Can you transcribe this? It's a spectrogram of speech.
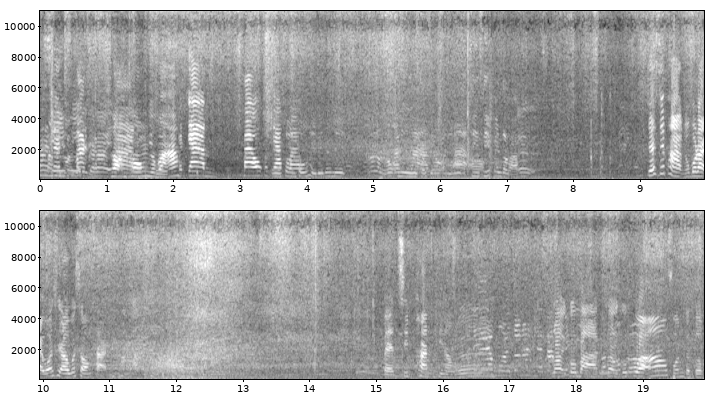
มาเรียนสิสองทงอยู่บ่อะจานเปล่ากระจานเปล่า เจ๊สิบหาก็บ่ได้ว่าสิเอาไว้สองฐานแปดสิบพันพี่น้องเอ้ยร้อยกว่าบาทร้อยกว่าๆอ้าวฝนกับตก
